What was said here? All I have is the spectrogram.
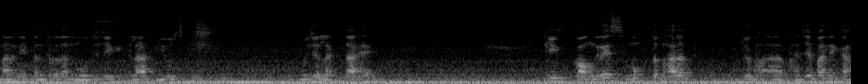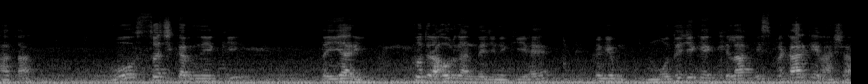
माननीय पंतप्रधान मोदी जी के खिलाफ यूज़ की, मुझे लगता है कि कांग्रेस मुक्त भारत जो भाजपा ने कहा था, वो सच करने की तैयारी खुद राहुल गांधी जी ने की है। क्योंकि मोदी जी के खिलाफ इस प्रकार की भाषा,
